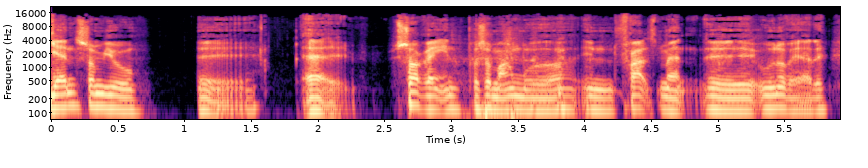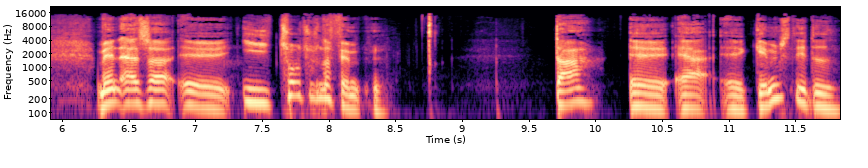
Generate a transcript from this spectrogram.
Jan, som jo øh, er så ren på så mange måder, en frelst mand, øh, uden at være det. Men altså, øh, i 2015, der øh, er øh, gennemsnittet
